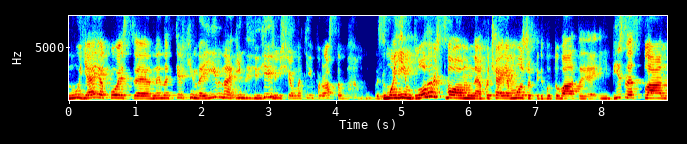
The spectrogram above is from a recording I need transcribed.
Ну я якось е, не настільки наївна і не вірю, що мені просто з моїм блогерством, е, хоча я можу підготувати і бізнес-план,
